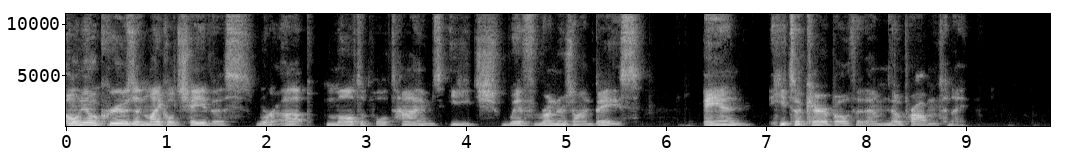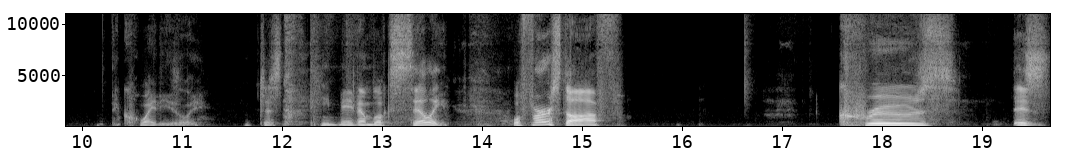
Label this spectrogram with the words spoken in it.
Oneil Cruz and Michael Chavis were up multiple times each with runners on base, and he took care of both of them, no problem tonight. Quite easily, just he made them look silly. Well, first off, Cruz is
